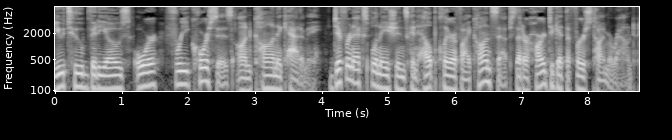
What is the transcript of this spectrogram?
YouTube videos, or free courses on Khan Academy. Different explanations can help clarify concepts that are hard to get the first time around.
